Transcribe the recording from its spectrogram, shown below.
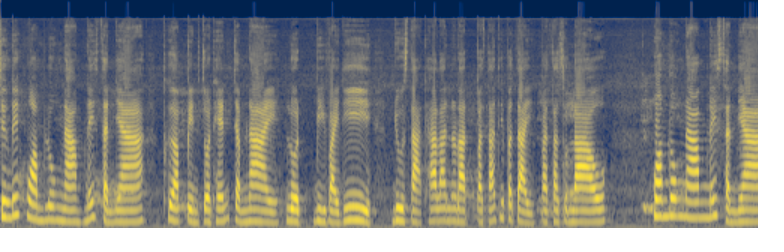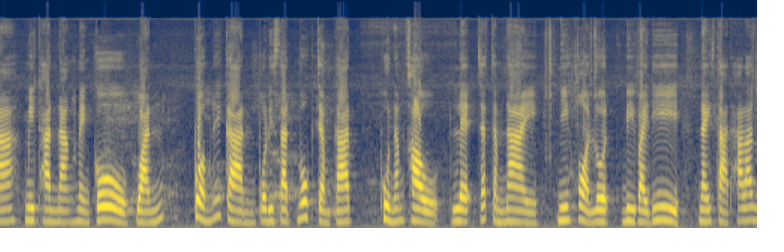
จึงได้ห่วมลงนามในสัญญาเพื่อเป็นตัวแทนจำหน่ายรถ BYD อยู่สาธารณรัฐประชาธิปไตยประชาชนลาว ความลงนามในสัญญา มีทานนางแมงโก้ หวัน ผู้อำนวยการบริษัทโมกจำกัด ผู้นำเข้าและจัดจำหน่ายยี่ห้อรถ BYD ในสาธารณ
